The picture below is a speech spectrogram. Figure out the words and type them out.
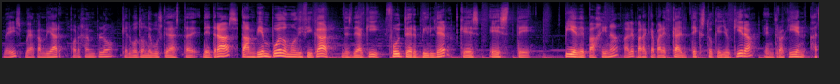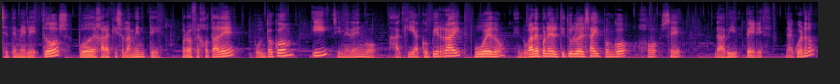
¿Veis? Voy a cambiar, por ejemplo, que el botón de búsqueda está detrás. También puedo modificar desde aquí Footer Builder, que es este pie de página, ¿vale? Para que aparezca el texto que yo quiera. Entro aquí en HTML2, puedo dejar aquí solamente profejd.com y si me vengo aquí a copyright, puedo, en lugar de poner el título del site, pongo José David Pérez, ¿de acuerdo?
